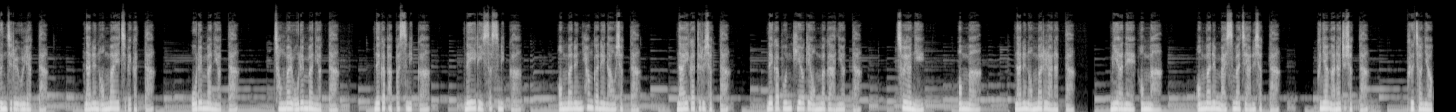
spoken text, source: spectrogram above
은지를 울렸다. 나는 엄마의 집에 갔다. 오랜만이었다. 정말 오랜만이었다. 내가 바빴으니까. 내 일이 있었으니까. 엄마는 현관에 나오셨다. 나이가 들으셨다. 내가 본 기억의 엄마가 아니었다. 소연이. 엄마. 나는 엄마를 안았다. 미안해, 엄마. 엄마는 말씀하지 않으셨다. 그냥 안아주셨다. 그 저녁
